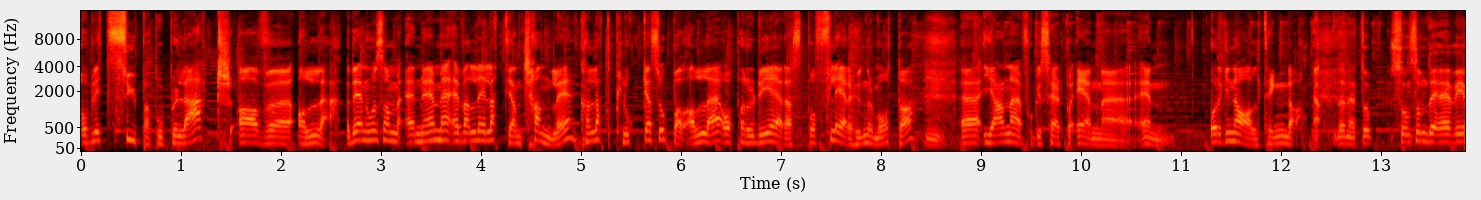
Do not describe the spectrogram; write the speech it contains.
og blitt superpopulært av alle. Det er noe som meme er veldig lett gjenkjennelig, kan lett plukkes opp av alle og parodieres på flere hundre måter. Eh, gjerne fokusert på en, eh, en original ting, da. Ja, det er nettopp Sånn som det vi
